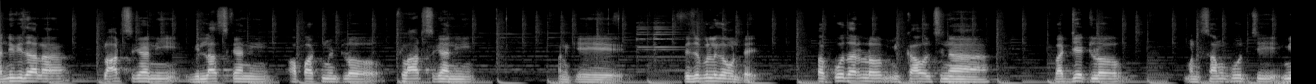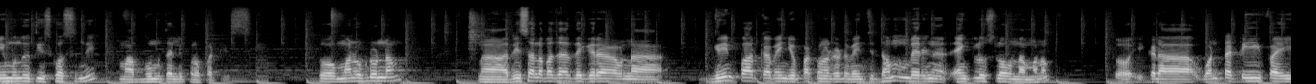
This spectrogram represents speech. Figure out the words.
అన్ని విధాల ప్లాట్స్ కానీ విల్లాస్ కానీ అపార్ట్మెంట్లో ఫ్లాట్స్ కానీ మనకి విజిబుల్గా ఉంటాయి. తక్కువ ధరలో మీకు కావాల్సిన బడ్జెట్లో మనకు సమకూర్చి మీ ముందుకు తీసుకొస్తుంది మా భూమి తల్లి ప్రాపర్టీస్ సో మనం ఇప్పుడు ఉన్నాం రీసాల బజార్ దగ్గర ఉన్న గ్రీన్ పార్క్ అవెన్యూ పక్కన ఉన్నటువంటి వెంచి దమ్ వెరిన ఎంక్లూస్లో ఉన్నాం మనం. సో ఇక్కడ వన్ థర్టీ ఫైవ్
